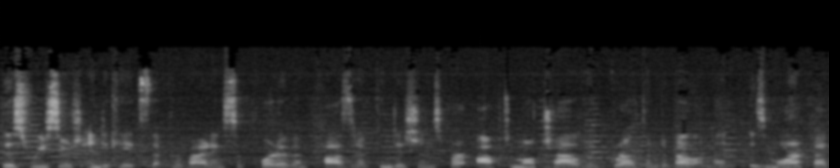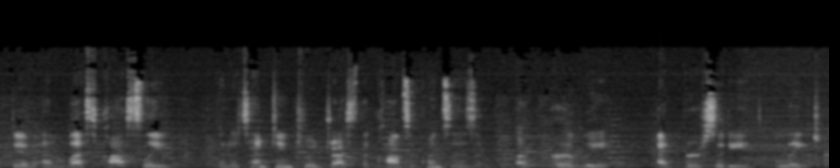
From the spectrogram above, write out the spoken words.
This research indicates that providing supportive and positive conditions for optimal childhood growth and development is more effective and less costly than attempting to address the consequences of early adversity later.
